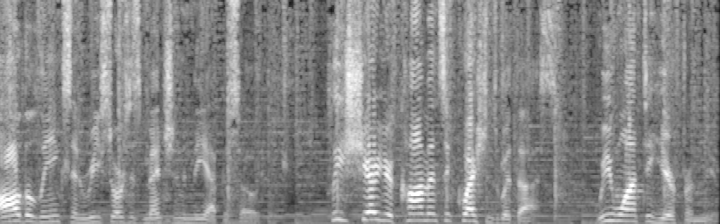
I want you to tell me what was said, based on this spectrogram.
all the links and resources mentioned in the episode. Please share your comments and questions with us. We want to hear from you.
